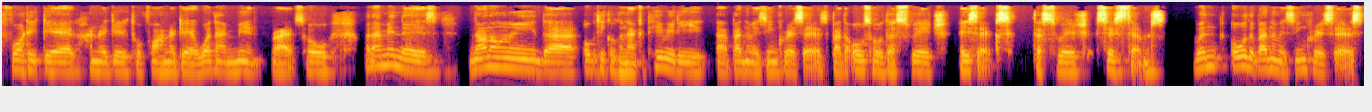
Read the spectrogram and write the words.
40 gig, 100 gig to 400 gig. What I mean, right? So what I mean is not only the optical connectivity uh, bandwidth increases, but also the switch ASICs, the switch systems. When all the bandwidth increases,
